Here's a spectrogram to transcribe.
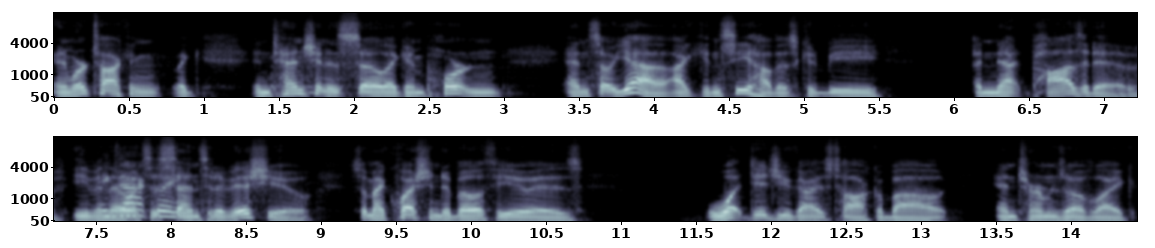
and we're talking like intention is so like important, and so yeah, I can see how this could be a net positive, even though it's a sensitive issue. So my question to both of you is, what did you guys talk about in terms of like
